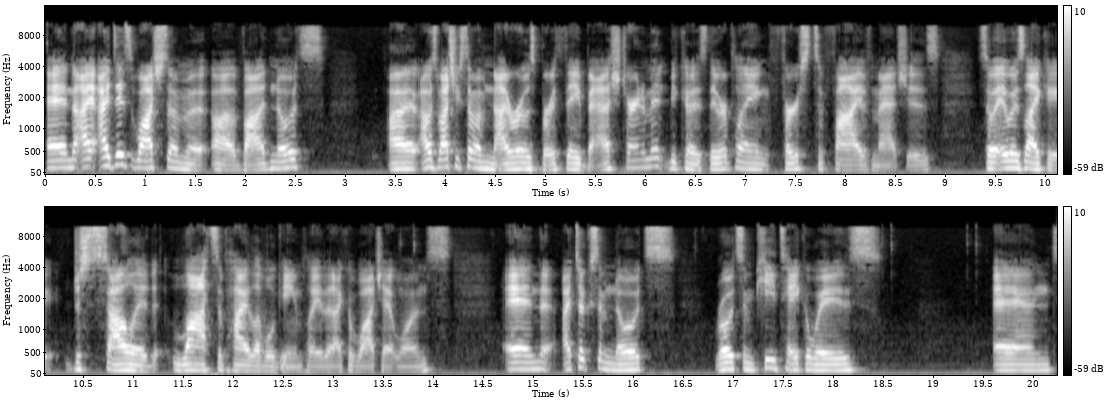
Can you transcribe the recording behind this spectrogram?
And I, I did watch some uh, VOD notes. I, I was watching some of Nairo's birthday bash tournament because they were playing first to five matches. So it was like a, just solid, lots of high level gameplay that I could watch at once. And I took some notes, wrote some key takeaways, and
